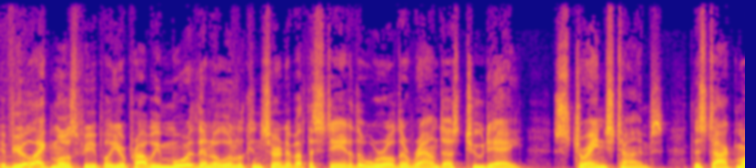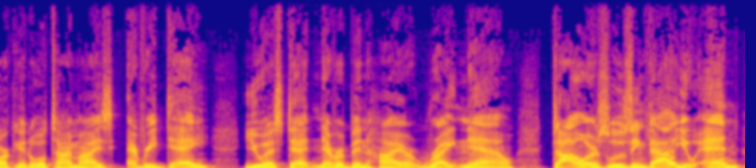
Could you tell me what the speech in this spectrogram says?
If you're like most people, you're probably more than a little concerned about the state of the world around us today. Strange times. The stock market all time highs every day. U.S. debt never been higher right now. Dollars losing value. And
